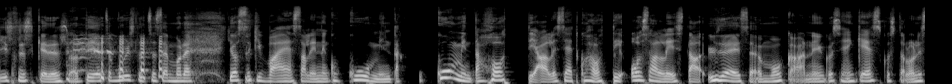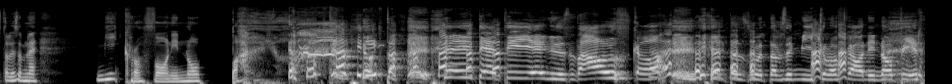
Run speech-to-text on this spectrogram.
bisneskenessä on, tiedätkö, muistatko semmoinen, jossakin vaiheessa oli niinku kuuminta, kuuminta hottia oli se, että kun haluttiin osallistaa yleisöön mukaan niinku siihen keskusteluun, niin oli semmoinen mikrofoninoppa, jota heitettiin jengissä, että hauskaa, heitä sun tämmöisen mikrofoninopin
